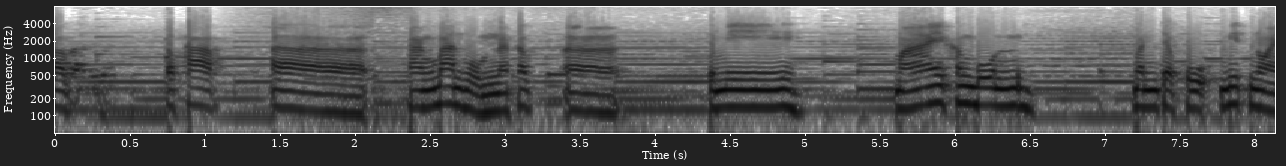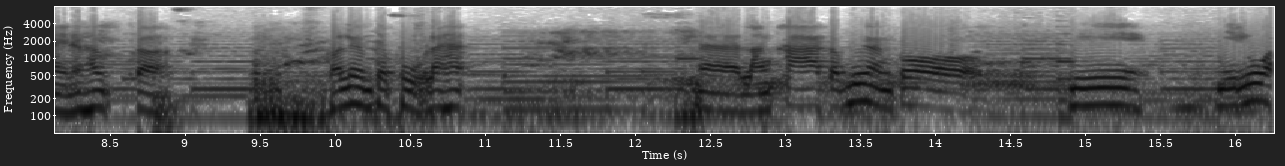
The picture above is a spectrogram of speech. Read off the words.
ครับ สภาพทางบ้านผมนะครับจะมีไม้ข้างบน มันจะผุนิดหน่อยนะครับ ก็ก็เริ่มจะผุแล้วฮะหลังคากระเบื้องก็มีมีรั่ว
